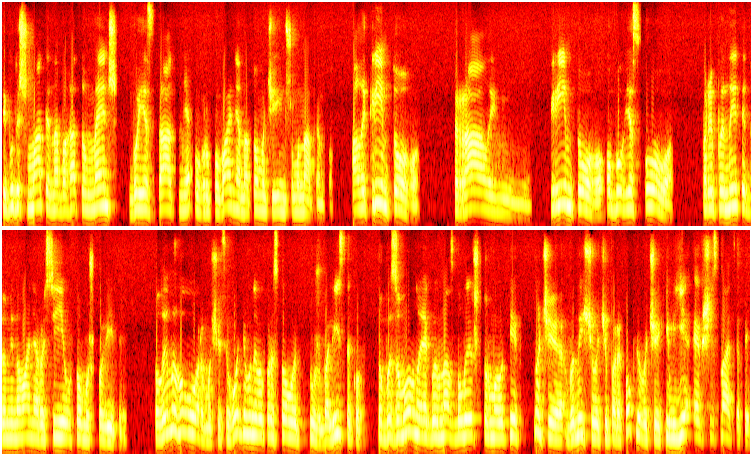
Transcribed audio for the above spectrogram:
ти будеш мати набагато менш боєздатне угрупування на тому чи іншому напрямку. Але крім того, трали міні, крім того, обов'язково припинити домінування Росії в тому ж повітрі. Коли ми говоримо, що сьогодні вони використовують ту ж балістику, то безумовно, якби в нас були штурмовики, ну чи винищувачі перехоплювачі, яким є F-16,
